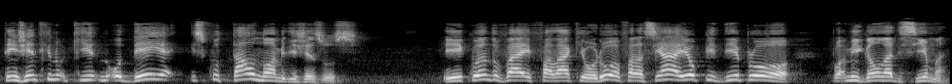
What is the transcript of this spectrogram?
Tem gente que, que odeia escutar o nome de Jesus. E quando vai falar que orou, fala assim: Ah, eu pedi pro, pro amigão lá de cima.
